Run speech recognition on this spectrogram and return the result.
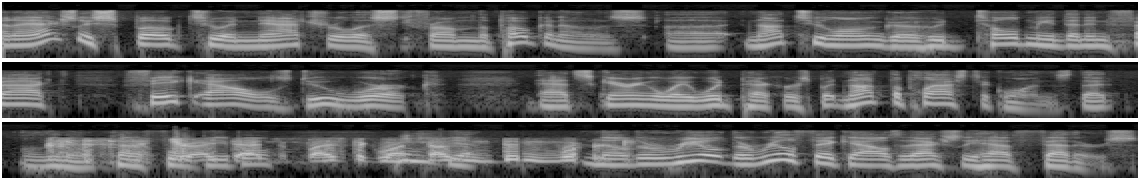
And I actually spoke to a naturalist from the Poconos uh, not too long ago who told me that, in fact, fake owls do work at scaring away woodpeckers, but not the plastic ones that you know kind of fool Tried people. that. The plastic one doesn't didn't work. No, the real the real fake owls that actually have feathers.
